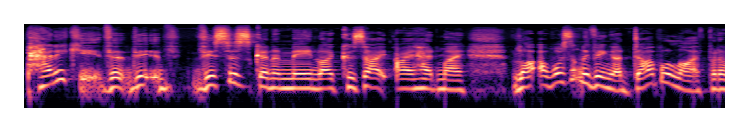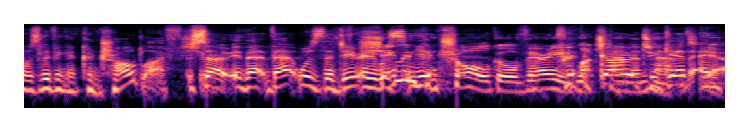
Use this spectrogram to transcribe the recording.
panicky. That this is going to mean like because I, I had my I wasn't living a double life but I was living a controlled life. Sure. so that that was the difference shame was, and yeah, control go very much go together and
